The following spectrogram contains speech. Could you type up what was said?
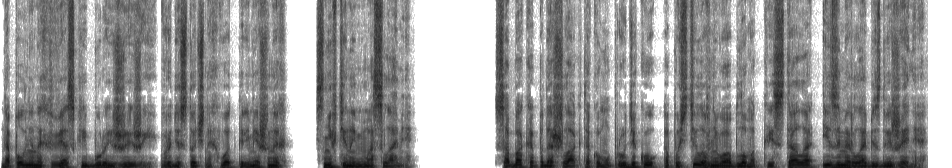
наполненных вязкой бурой жижей, вроде сточных вод, перемешанных с нефтяными маслами. Собака подошла к такому прудику, опустила в него обломок кристалла и замерла без движения.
